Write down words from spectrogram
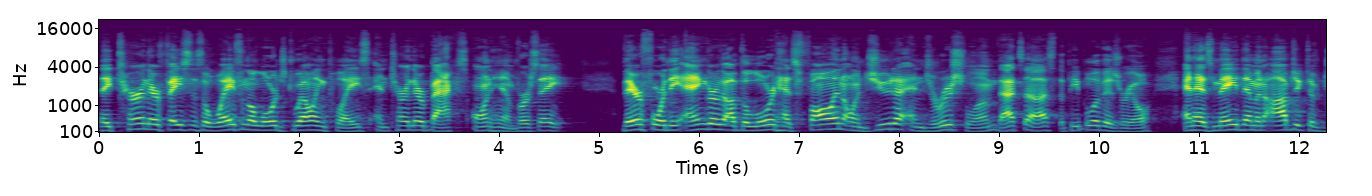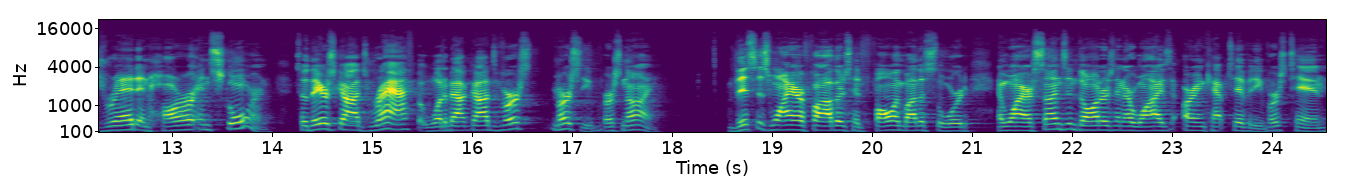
They turned their faces away from the Lord's dwelling place and turned their backs on him. Verse 8. Therefore, the anger of the Lord has fallen on Judah and Jerusalem, that's us, the people of Israel, and has made them an object of dread and horror and scorn. So there's God's wrath, but what about God's verse, mercy? Verse 9. This is why our fathers had fallen by the sword, and why our sons and daughters and our wives are in captivity. Verse 10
